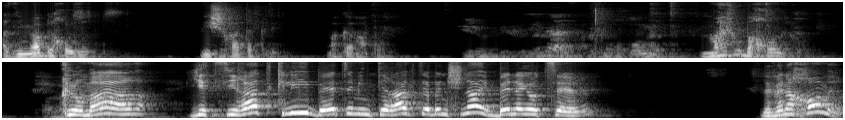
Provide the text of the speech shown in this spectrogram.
אז ממה בכל זאת נשחט הכלי? מה קרה פה? משהו בחומר. כלומר, יצירת כלי בעצם אינטראקציה בין שניים, בין היוצר לבין החומר.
